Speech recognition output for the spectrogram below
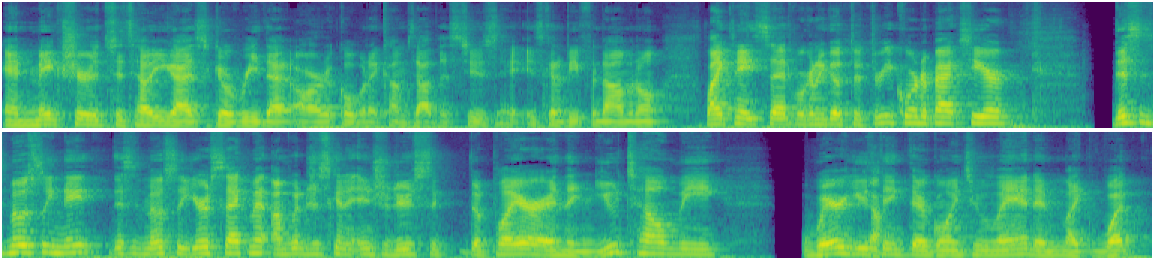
and make sure to tell you guys to go read that article when it comes out this Tuesday. It's going to be phenomenal. Like Nate said, we're going to go through three quarterbacks here. This is mostly Nate. This is mostly your segment. I'm just going to introduce the, the player, and then you tell me where you Yeah. think they're going to land and like what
